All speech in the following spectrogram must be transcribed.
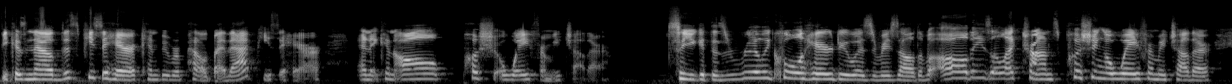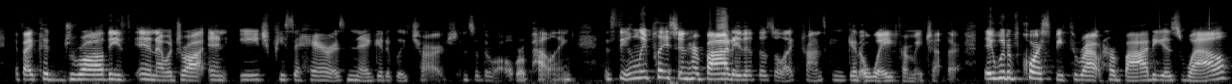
because now this piece of hair can be repelled by that piece of hair and it can all push away from each other. So you get this really cool hairdo as a result of all these electrons pushing away from each other. If I could draw these in, I would draw in each piece of hair is negatively charged. And so they're all repelling. It's the only place in her body that those electrons can get away from each other. They would, of course, be throughout her body as well.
